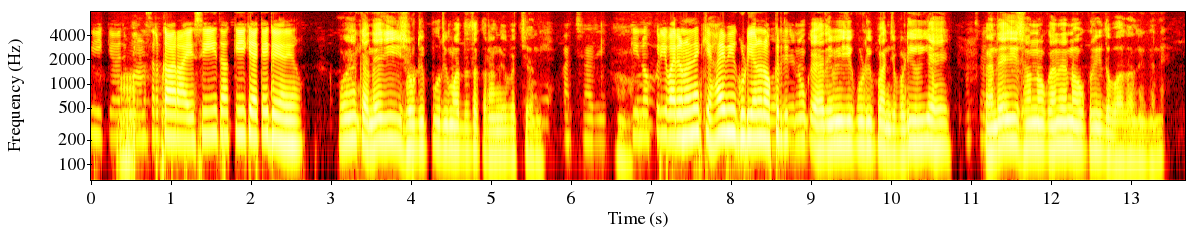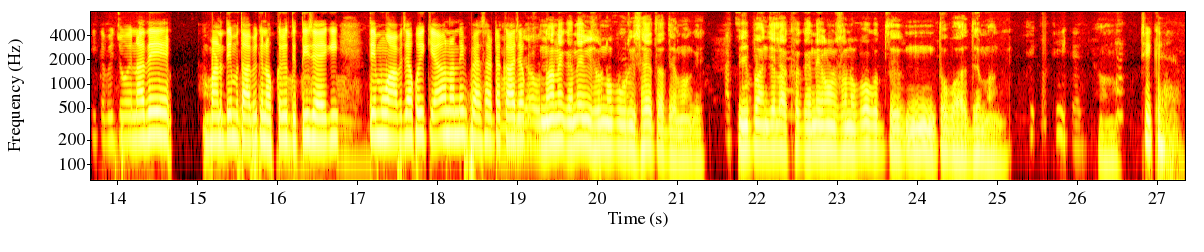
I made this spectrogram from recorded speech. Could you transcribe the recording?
ਠੀਕ ਹੈ ਮਾਨ ਸਰਕਾਰ ਆਏ ਸੀ ਤਾਂ ਕੀ ਕਹਿ ਕੇ ਗਏ ਨੇ ਉਹ ਐਂ ਕਹਿੰਦੇ ਜੀ ਤੁਹਾਡੀ ਪੂਰੀ ਮਦਦ ਕਰਾਂਗੇ ਬੱਚਿਆਂ ਦੀ। ਅੱਛਾ ਜੀ। ਹਾਂ। ਕੀ ਨੌਕਰੀ ਬਾਰੇ ਉਹਨਾਂ ਨੇ ਕਿਹਾ ਹੈ ਵੀ ਗੁੜੀਆਂ ਨੂੰ ਨੌਕਰੀ ਦਿੱਤੀ? ਇਹਨੂੰ ਕਹਿ ਦੇ ਵੀ ਜੀ ਕੁੜੀ ਪੰਜ ਪੜ੍ਹੀ ਹੋਈ ਹੈ ਇਹ। ਕਹਿੰਦੇ ਜੀ ਸਾਨੂੰ ਕਹਿੰਦੇ ਨੌਕਰੀ ਦਵਾ ਦਾਂਗੇ ਕਹਿੰਦੇ। ਠੀਕ ਹੈ ਵੀ ਜੋ ਇਹਨਾਂ ਦੇ ਬਣਦੇ ਮੁਤਾਬਿਕ ਨੌਕਰੀ ਦਿੱਤੀ ਜਾਏਗੀ ਤੇ ਮੁਆਵਜ਼ਾ ਕੋਈ ਕਿਹਾ ਉਹਨਾਂ ਨੇ ਵੀ ਪੈਸਾ ਟਕਾ ਜਾਂ ਜਾਂ ਉਹਨਾਂ ਨੇ ਕਹਿੰਦੇ ਵੀ ਤੁਹਾਨੂੰ ਪੂਰੀ ਸਹਾਇਤਾ ਦੇਵਾਂਗੇ। ਵੀ 5 ਲੱਖ ਕਹਿੰਦੇ ਹੁਣ ਤੁਹਾਨੂੰ ਭੁਗਤ ਅਮ, ਤੋਂ ਬਾਅਦ ਦੇਵਾਂਗੇ। ਠੀਕ ਹੈ ਹਾਂ। ਠੀਕ ਹੈ।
